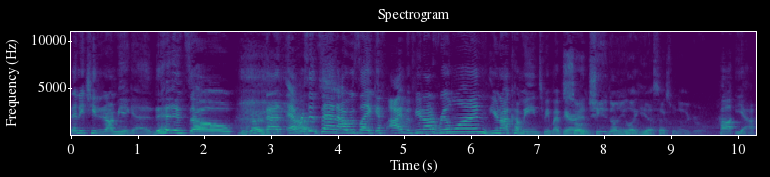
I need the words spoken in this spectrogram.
Then he cheated on me again, and so You that ever fast. since then I was like, if I if you're not a real one, you're not coming to meet my parents. So parents. cheated on you like he had sex with another girl. Huh? Yeah,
